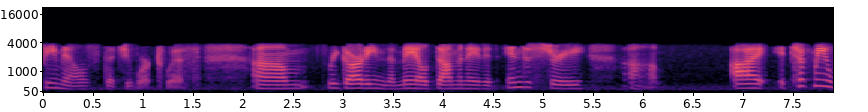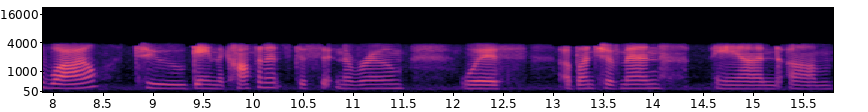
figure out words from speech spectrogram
females that you worked with. Um, regarding the male dominated industry, uh, I it took me a while to gain the confidence to sit in a room with a bunch of men and um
